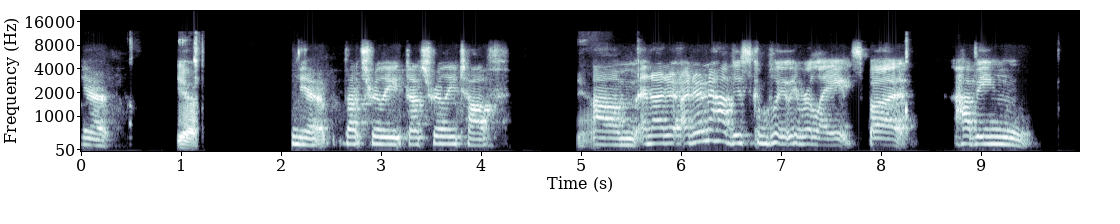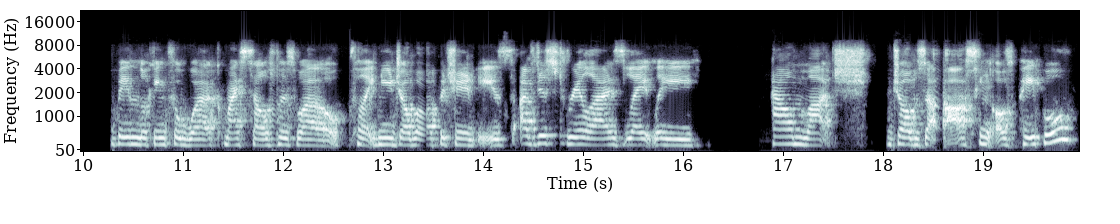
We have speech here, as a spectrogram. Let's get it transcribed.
yeah, yeah, yeah, that's really that's really tough. Yeah. Um, and I, don't, I don't know how this completely relates, but having been looking for work myself as well for like new job opportunities, I've just realized lately how much jobs are asking of people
